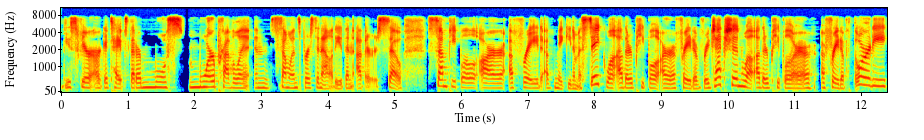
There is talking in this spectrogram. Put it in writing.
these fear archetypes that are most more prevalent in someone's personality than others. So some people are afraid of making a mistake while other people are afraid of rejection, while other people are afraid of authority,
